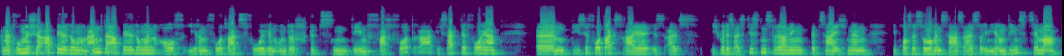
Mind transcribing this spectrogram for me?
Anatomische Abbildungen und andere Abbildungen auf Ihren Vortragsfolien unterstützen den Fachvortrag. Ich sagte vorher, ähm, diese Vortragsreihe ist als, ich würde es als Distance Learning bezeichnen. Die Professorin saß also in ihrem Dienstzimmer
